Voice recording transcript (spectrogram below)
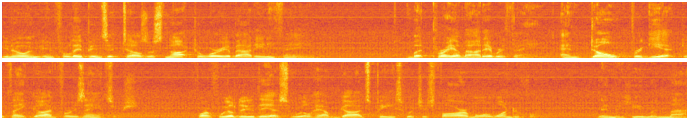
You know, in, in Philippians, it tells us not to worry about anything, but pray about everything. And don't forget to thank God for his answers. For if we'll do this, we'll have God's peace, which is far more wonderful than the human mind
